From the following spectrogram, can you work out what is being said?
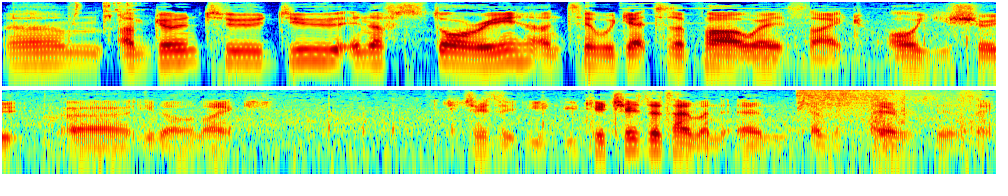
Um, I'm going to do enough story until we get to the part where it's like, oh, you should, uh, you know, like, you can change the, you, you can change the time and, and everything.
